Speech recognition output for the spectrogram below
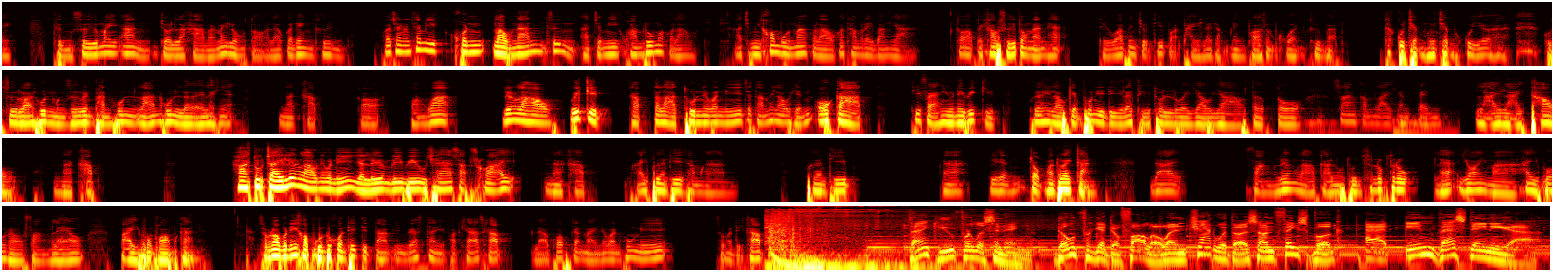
ถึงซื้อไม่อั้นจนราคามันไม่ลงต่อแล้วก็เด้งขึ้น เพราะฉะนั้นถ้ามีคนเหล่านั้นซึ่งอาจจะมีความรู้มากกว่าเรา อาจจะมีข้อมูลมากกว่าเราเขาทาอะไรบางอย่าง ก็ไปเข้าซื้อตรงนั้นฮะ ถือว่าเป็นจุดที่ปลอดภัยระดับหนึ่งพอสมควรคือแบบ ถ้ากูเจ็บมึงเจ็บกูเยอะฮะกูซื้อร้อยหุ้นมึงซื้อเป็นพันหุ้นล้านหุ้นเลยอะไรเงี้ยนะครับ ก็หวังว่าเรื่องราววิกฤตครับตลาดทุนในวันนี้จะทำให้เราเห็นโอกาสที่แฝงอยู่ในวิกฤต เพื่อให้เราเก็บหุ้นดีๆและถือทนรวยยาวๆ เติบโต สร้างกำไรกันเป็นหลายๆเท่านะครับ หากถูกใจเรื่องราวในวันนี้อย่าลืมรีวิวแชร์ subscribe นะครับ ให้เพื่อนที่ทำงาน เพื่อนที่นะเรียนจบมาด้วยกัน ได้ฟังเรื่องราวการลงทุนสนุกๆและย่อยมาให้พวกเราฟังแล้วไปพร้อมๆกันสำหรับวันนี้ขอบคุณทุกคนที่ติดตาม Invest Money Podcast ครับ แล้วพบกันใหม่ในวันพรุ่งนี้ สวัสดีครับ Thank you for listening. Don't forget to follow and chat with us on Facebook at Investania.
